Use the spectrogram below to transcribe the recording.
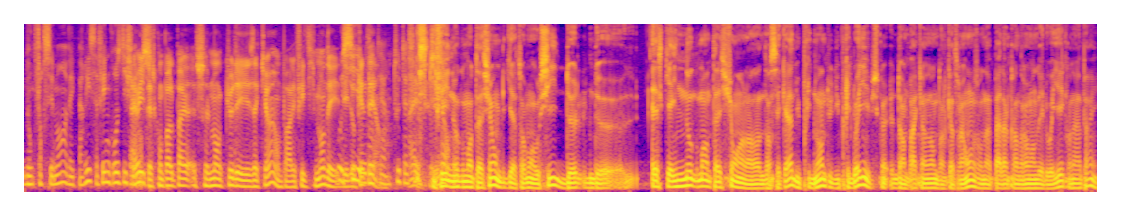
Donc forcément, avec Paris, ça fait une grosse différence. Ah oui, parce qu'on ne parle pas seulement que des acquéreurs, on parle effectivement des, locataires. Tout à fait. Ce qui fait une augmentation obligatoirement aussi de, de est-ce qu'il y a une augmentation dans ces cas du prix de vente ou du prix de loyer? Puisque dans le, dans le 91, on n'a pas l'encadrement des loyers qu'on a à Paris.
